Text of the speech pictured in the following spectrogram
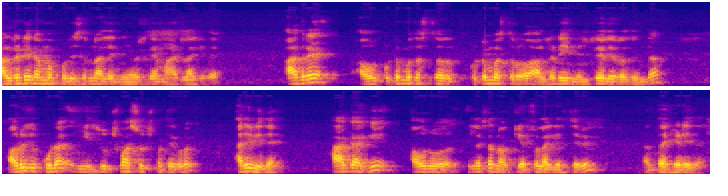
ಆಲ್ರೆಡಿ ನಮ್ಮ ಪೊಲೀಸರನ್ನ ಅಲ್ಲಿ ನಿಯೋಜನೆ ಮಾಡಲಾಗಿದೆ. ಆದರೆ ಅವ್ರ ಕುಟುಂಬದಸ್ಥರು ಕುಟುಂಬಸ್ಥರು ಆಲ್ರೆಡಿ ಮಿಲಿಟರಿಯಲ್ಲಿರೋದ್ರಿಂದ ಅವರಿಗೂ ಕೂಡ ಈ ಸೂಕ್ಷ್ಮ ಸೂಕ್ಷ್ಮತೆಗಳು ಅರಿವಿದೆ. ಹಾಗಾಗಿ ಅವರು ಇಲ್ಲ ಸರ್ ನಾವು ಕೇರ್ಫುಲ್ ಆಗಿರ್ತೀವಿ ಅಂತ ಹೇಳಿದ್ದಾರೆ.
